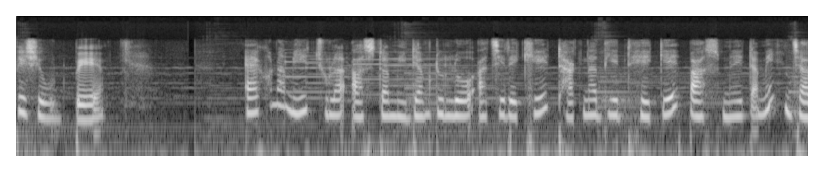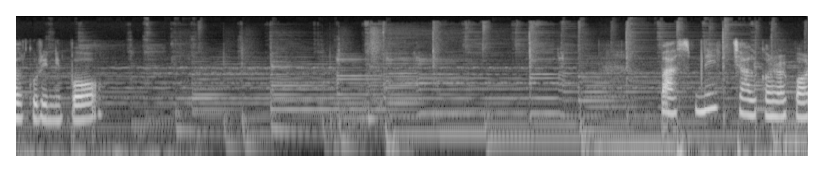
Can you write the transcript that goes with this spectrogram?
ভেসে উঠবে। এখন আমি চুলার আঁচটা মিডিয়াম টু লো আঁচে রেখে ঢাকনা দিয়ে ঢেকে পাঁচ মিনিট আমি জাল করে নিব। পাঁচ মিনিট চাল করার পর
